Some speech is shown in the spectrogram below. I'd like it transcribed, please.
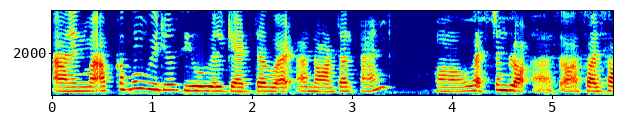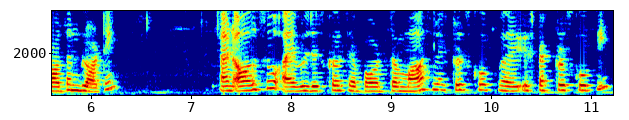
and in my upcoming videos you will get the uh, northern and uh, western blot uh, uh, sorry southern blotting and also i will discuss about the mass electroscope uh, spectroscopy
